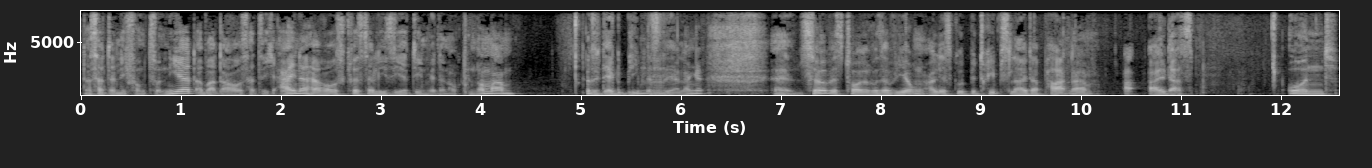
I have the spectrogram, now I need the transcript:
Das hat dann nicht funktioniert, aber daraus hat sich einer herauskristallisiert, den wir dann auch genommen haben. Also der geblieben ist mhm. sehr lange. Äh, Service toll, Reservierung, alles gut, Betriebsleiter, Partner, all das. Und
